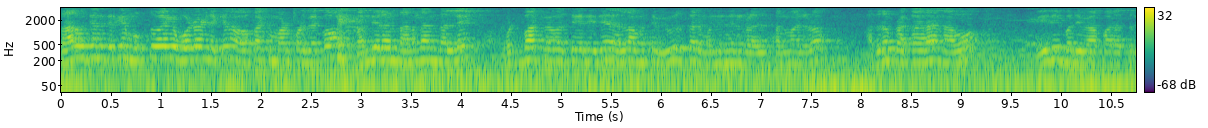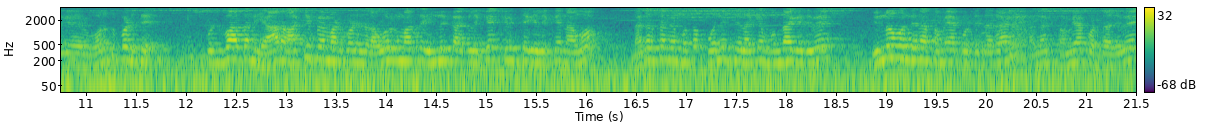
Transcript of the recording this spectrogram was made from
ಸಾರ್ವಜನಿಕರಿಗೆ ಮುಕ್ತವಾಗಿ ಓಡಾಡಲಿಕ್ಕೆ ನಾವು ಅವಕಾಶ ಮಾಡಿಕೊಡ್ಬೇಕು. ಬಂದಿರೋಂಥ ಅನುದಾನದಲ್ಲಿ ಫುಟ್ಪಾತ್ ವ್ಯವಸ್ಥೆ ಏನಿದೆ, ಎಲ್ಲ ಮತ್ತೆ ವಿವರಿಸ್ತಾರೆ ಮುಂದಿನ ದಿನಗಳಲ್ಲಿ ಸನ್ಮಾನರು ಅದರ ಪ್ರಕಾರ ನಾವು ಬೀದಿ ಬದಿ ವ್ಯಾಪಾರಸ್ಥರಿಗೆ ಹೊರತುಪಡಿಸಿ ಫುಟ್ಪಾತನ್ನು ಯಾರು ಆಕ್ಯುಫೈ ಮಾಡ್ಕೊಂಡಿದ್ದಾರೆ, ಅವ್ರಿಗೆ ಮಾತ್ರ ಹಿಂದಕ್ಕೆ ಹಾಕಲಿಕ್ಕೆ ಶೀಟ್ ತೆಗಿಲಿಕ್ಕೆ ನಾವು ನಗರಸಭೆ ಮತ್ತು ಪೊಲೀಸ್ ಇಲಾಖೆ ಮುಂದಾಗಿದ್ದೀವಿ. ಇನ್ನೂ ಒಂದಿನ ಸಮಯ ಕೊಟ್ಟಿದ್ದಾರೆ. ಹಂಗಾಗಿ ಸಮಯ ಕೊಡ್ತಾ ಇದ್ದೀವಿ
